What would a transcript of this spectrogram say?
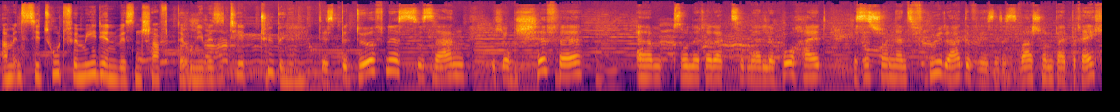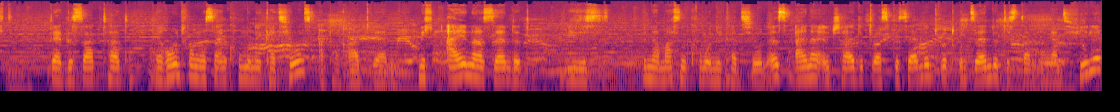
am Institut für Medienwissenschaft der Universität Tübingen. Das Bedürfnis zu sagen, ich umschiffe ähm, so eine redaktionelle Hoheit, das ist schon ganz früh da gewesen. Das war schon bei Brecht der gesagt hat, der Rundfunk muss ein Kommunikationsapparat werden. Nicht einer sendet, wie es in der Massenkommunikation ist. Einer entscheidet, was gesendet wird und sendet es dann an ganz viele,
